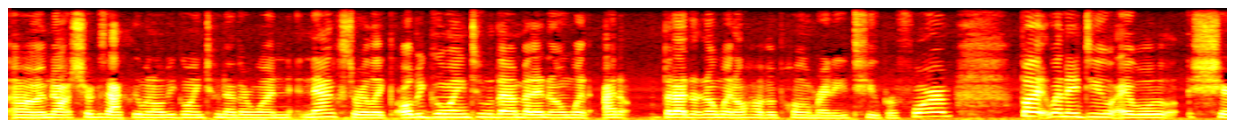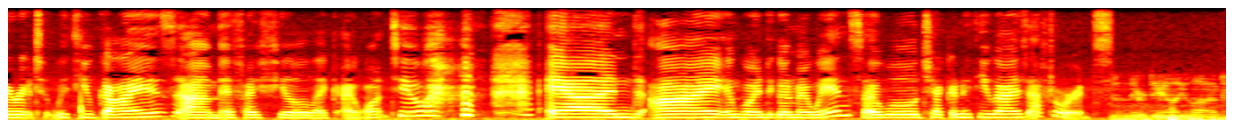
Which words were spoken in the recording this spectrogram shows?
Um, I'm not sure exactly when I'll be going to another one next, or like I'll be going to them, but I don't know when I don't, but I don't know when I'll have a poem ready to perform. But when I do, I will share it with you guys um, if I feel like I want to. and I am going to go to my weigh-in, so I will check in with you guys afterwards. In their daily lives.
